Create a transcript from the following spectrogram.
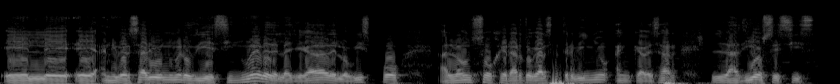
el eh, eh, aniversario número 19 de la llegada del obispo Alonso Gerardo Garza Treviño a encabezar la diócesis,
